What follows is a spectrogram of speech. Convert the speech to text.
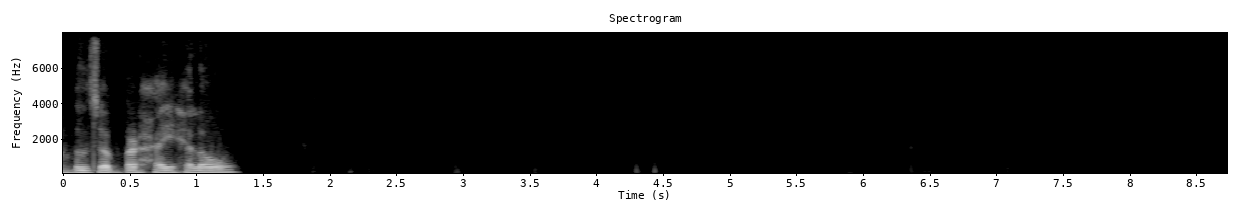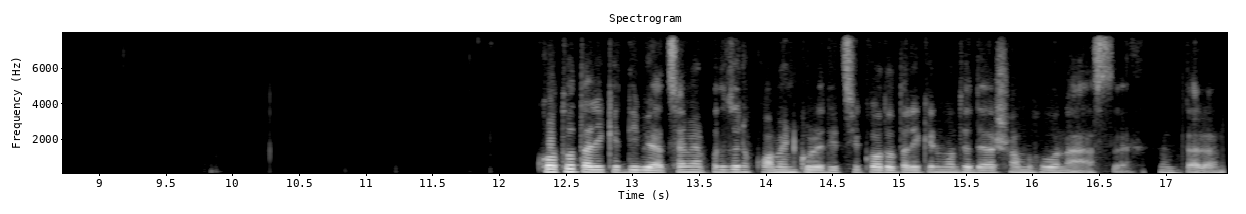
আব্দুল জব্বার হাই, হ্যালো। কত তারিখে দিবে? আচ্ছা আমি আপনাদের জন্য কমেন্ট করে দিচ্ছি কত তারিখের মধ্যে দেওয়ার সম্ভাবনা আছে। দাঁড়ান।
